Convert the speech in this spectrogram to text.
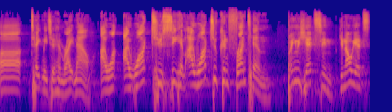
Uh, take me to him right now. I want, I want to see him. I want to confront him. Bring mich jetzt hin, genau jetzt.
